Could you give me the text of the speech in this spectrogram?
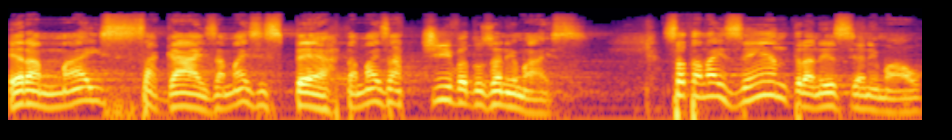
era a mais sagaz, a mais esperta, a mais ativa dos animais. Satanás entra nesse animal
